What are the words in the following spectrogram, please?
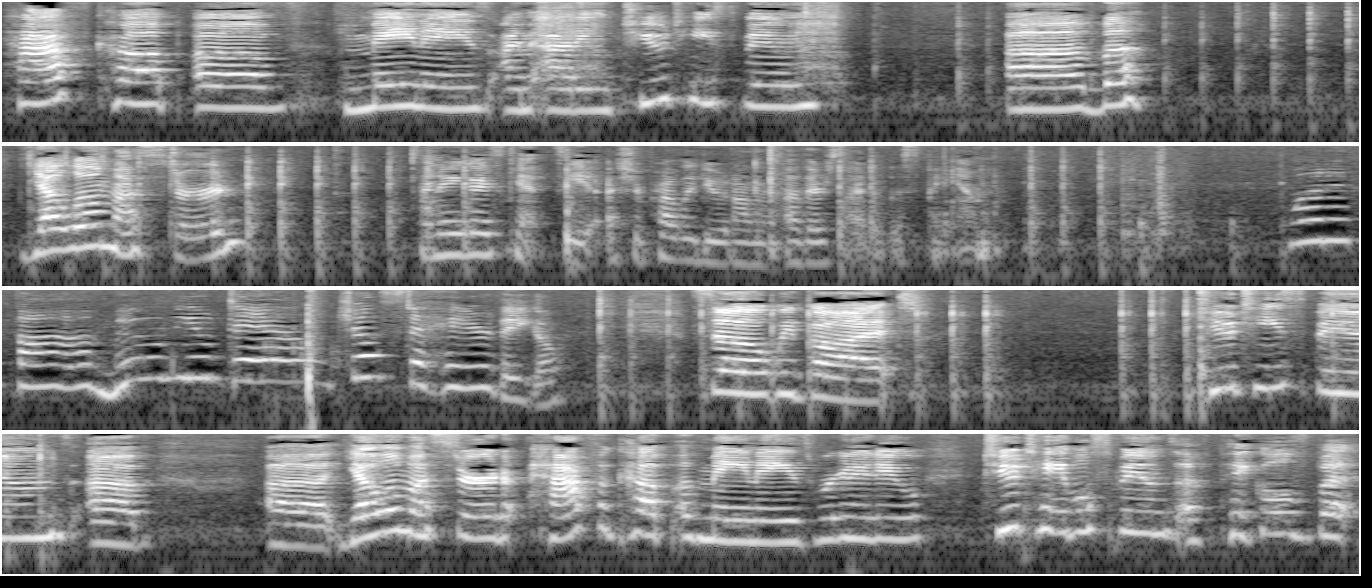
half cup of mayonnaise, I'm adding two teaspoons of yellow mustard. I know you guys can't see it. I should probably do it on the other side of this pan. What if I move you down just a hair? There you go. So we've got two teaspoons of uh, yellow mustard, half a cup of mayonnaise. We're going to do two tablespoons of pickles, but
